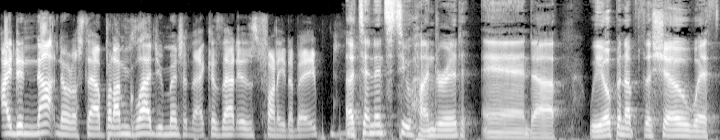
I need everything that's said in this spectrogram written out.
I did not notice that, but I'm glad you mentioned that because that is funny to me. Attendance 200, and uh, we open up the show with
